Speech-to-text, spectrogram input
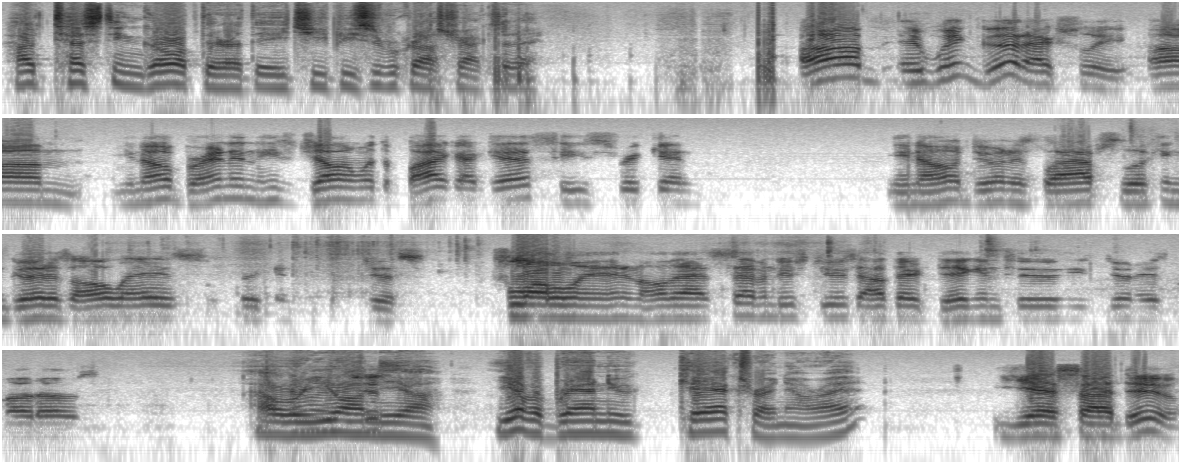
how testing go up there at the HEP Supercross track today? Um, it went good actually. Um, you know, Brandon, he's gelling with the bike. I guess he's freaking, you know, doing his laps, looking good as always. Freaking just flowing and all that. Seven Deuce Deuce out there digging too. He's doing his motos. How are you on just- the? Uh, you have a brand new KX right now, right? Yes, I do.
